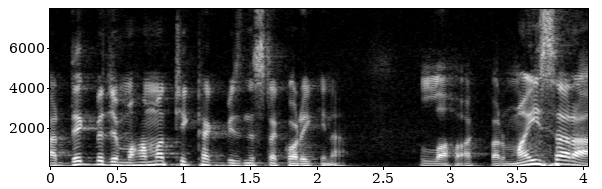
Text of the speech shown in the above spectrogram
আর দেখবে যে মোহাম্মদ ঠিকঠাক বিজনেসটা করে কিনা। আল্লাহ আকবার। মাইসারা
